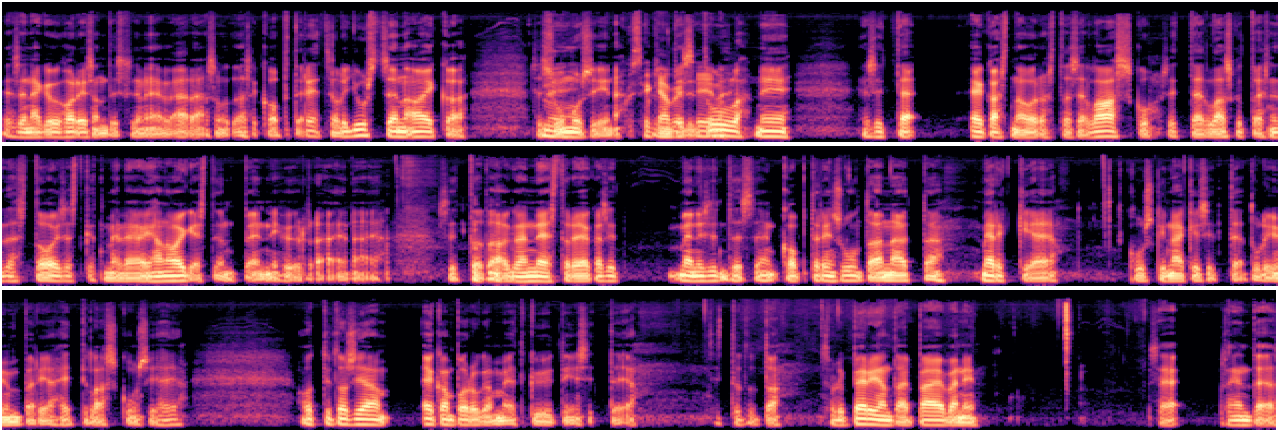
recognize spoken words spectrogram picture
ja se näkyy horisontissa, se menee väärään suuntaan se kopteri. Että se oli just sen aikaa se niin, sumu siinä. Se kävi siinä. Tulla, niin. Ja sitten ekasta noudosta se lasku, sitten laskuttaisi ne tästä toisesta, että meillä ei ihan oikeasti nyt penni hyrrää enää. Ja sitten tota, mm-hmm. Nestori, joka sitten meni sitten sen kopterin suuntaan näyttää merkkiä ja kuski näki sitten ja tuli ympäri ja heitti laskuun siihen ja otti tosiaan ekan porukan meidät kyytiin sitten ja sitten tota, se oli perjantai-päivä, niin se lentäjä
